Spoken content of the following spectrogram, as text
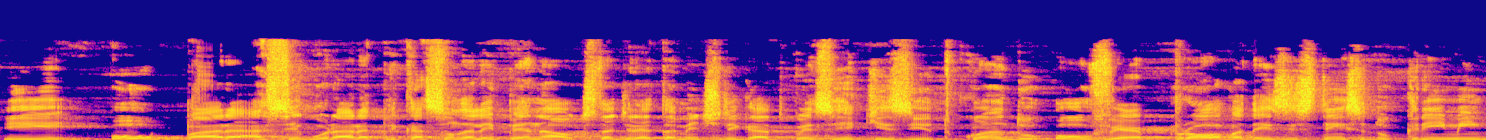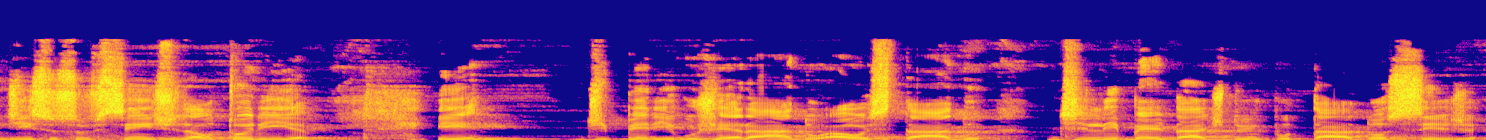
E, ou para assegurar a aplicação da lei penal, que está diretamente ligado com esse requisito. Quando houver prova da existência do crime, indício suficiente da autoria. E de perigo gerado ao estado de liberdade do imputado. Ou seja,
